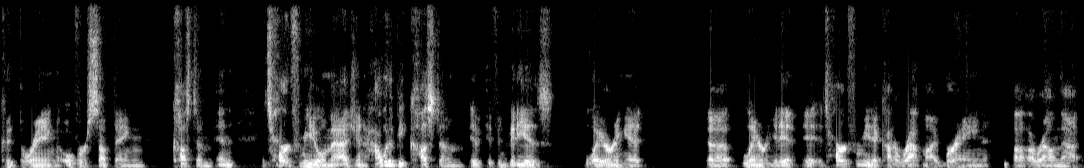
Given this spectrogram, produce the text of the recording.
could bring over something custom. And it's hard for me to imagine how would it be custom if, if NVIDIA is layering it, uh, layering it in. It, it's hard for me to kind of wrap my brain uh, around that.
